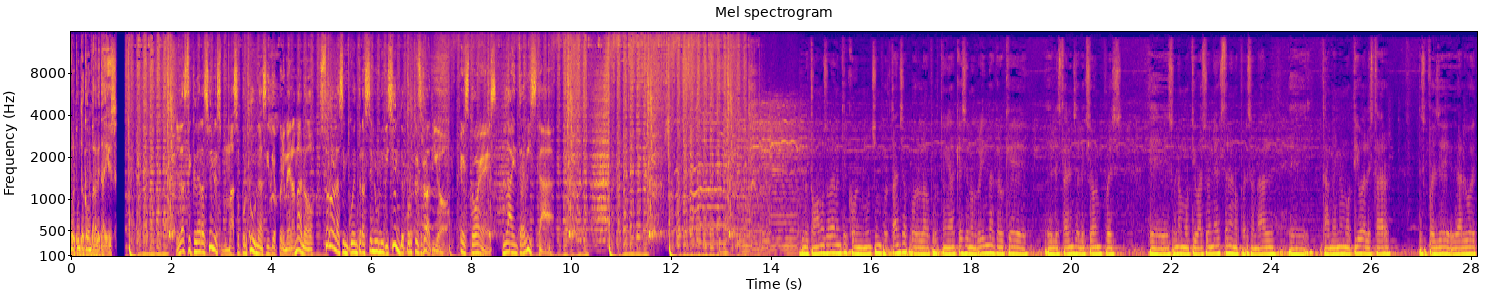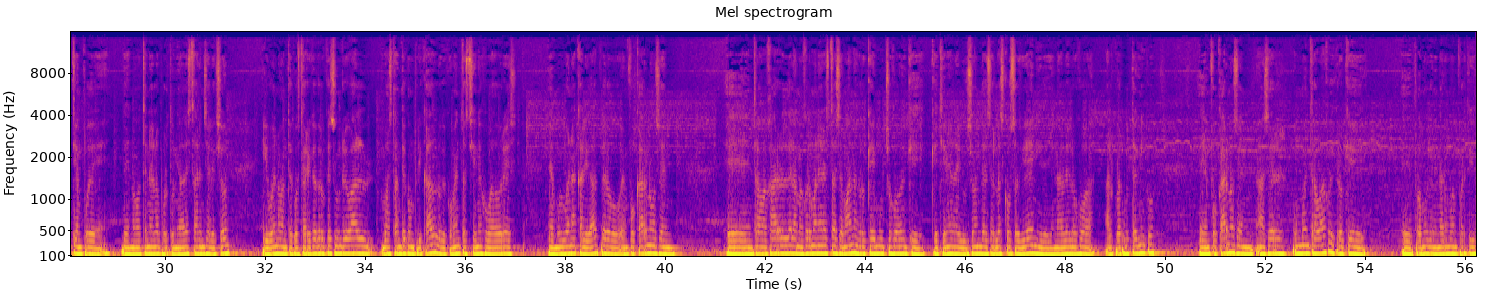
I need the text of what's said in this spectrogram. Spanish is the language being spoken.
boostmobile.com para detalles. Las declaraciones más oportunas y de primera mano solo las encuentras en Univisión Deportes Radio. Esto es La Entrevista. Lo tomamos obviamente con mucha importancia por la oportunidad que se nos brinda. Creo que el estar en selección pues eh, es una motivación extra en lo personal. eh, también me motiva el estar después de, algo de tiempo de, no tener la oportunidad de estar en selección. Y bueno, ante Costa Rica creo que es un rival bastante complicado. Lo que comentas, tiene jugadores de muy buena calidad, pero enfocarnos en, eh, trabajar de la mejor manera esta semana. Creo que hay mucho joven que, que tiene la ilusión de hacer las cosas bien y de llenarle el ojo al cuerpo técnico. Eh, enfocarnos en hacer un buen trabajo y creo que eh, podemos brindar un buen partido.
